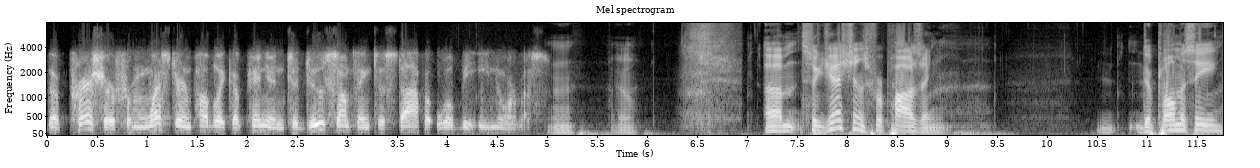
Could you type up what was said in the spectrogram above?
the pressure from Western public opinion to do something to stop it will be enormous. Mm. Yeah. Um, suggestions for pausing diplomacy,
